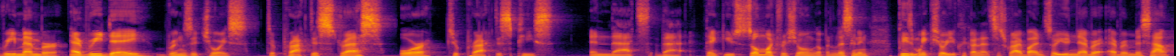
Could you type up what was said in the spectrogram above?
remember every day brings a choice to practice stress or to practice peace. And that's that. Thank you so much for showing up and listening. Please make sure you click on that subscribe button so you never ever miss out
